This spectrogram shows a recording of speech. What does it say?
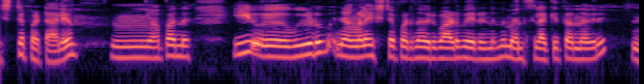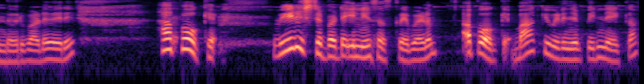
ഇഷ്ടപ്പെട്ടാൽ അപ്പം ഈ വീടും ഞങ്ങളെ ഇഷ്ടപ്പെടുന്ന ഒരുപാട് പേരുണ്ടെന്ന് മനസ്സിലാക്കി തന്നവർ ഉണ്ട് ഒരുപാട് പേര്. അപ്പോൾ ഓക്കെ വീട് ഇഷ്ടപ്പെട്ട് ഇനിയും സബ്സ്ക്രൈബ് ചെയ്യണം. അപ്പോൾ ഓക്കെ ബാക്കി വീട് ഞാൻ പിന്നേക്കാം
